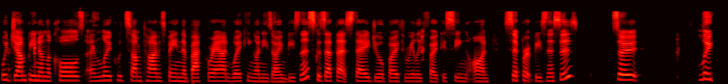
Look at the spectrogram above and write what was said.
would jump in on the calls and Luke would sometimes be in the background working on his own business because at that stage you were both really focusing on separate businesses. So Luke,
